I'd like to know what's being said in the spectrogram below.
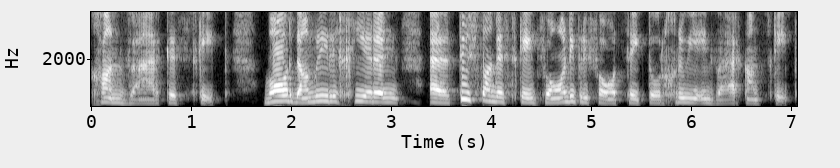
gaan werke skep. Maar dan moet die regering 'n uh, eh, toestande skep waar die privaat sektor groei en werk kan skep.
